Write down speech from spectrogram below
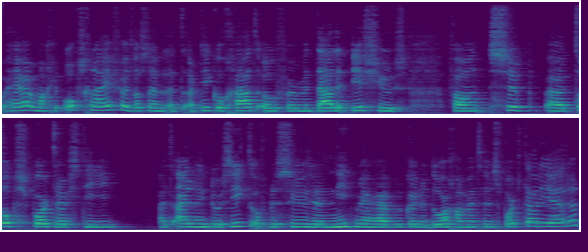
hè, mag je opschrijven. Het, was een, het artikel gaat over mentale issues van sub-topsporters die uiteindelijk door ziekte of blessure niet meer hebben kunnen doorgaan met hun sportcarrière.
